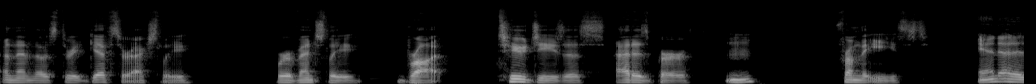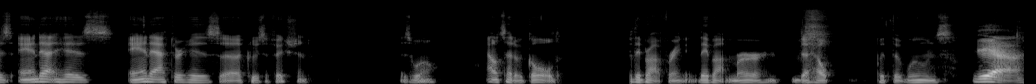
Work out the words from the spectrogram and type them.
And then those three gifts are actually were eventually brought to jesus at his birth hmm from the east and at his and at his and after his uh, crucifixion as well outside of gold. But they brought frank they brought myrrh to help with the wounds. Yeah.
